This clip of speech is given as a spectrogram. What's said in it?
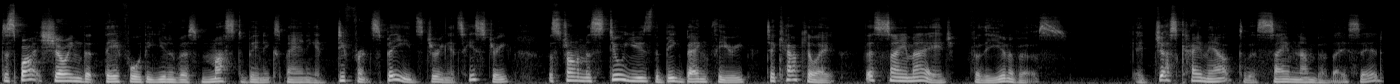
Despite showing that therefore the universe must have been expanding at different speeds during its history, astronomers still use the Big Bang Theory to calculate the same age for the universe. It just came out to the same number, they said.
